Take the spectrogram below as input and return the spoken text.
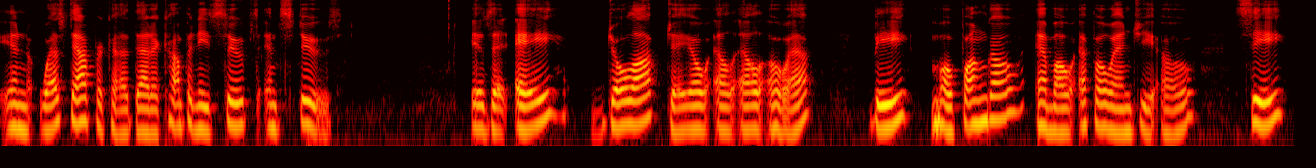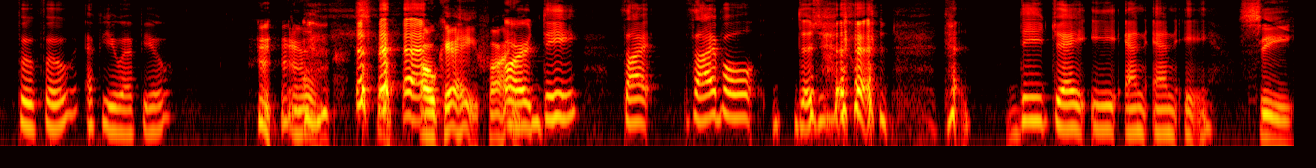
in West Africa that accompanies soups and stews. Is it A, jollof, J O L L O F, B, mofongo, M O F O N G O, C, fufu, F U F U, Okay, fine. or D, thival, D J E N N E. C,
